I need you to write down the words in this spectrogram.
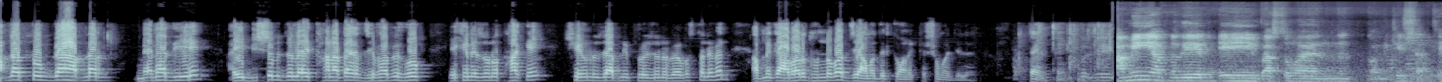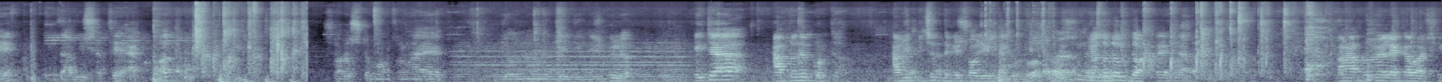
আপনার প্রজ্ঞা, আপনার মেধা দিয়ে এই বিশ্ববিদ্যালয় থানাটা যেভাবে হোক এখানে যেন থাকে, সেই অনুযায়ী আপনি প্রয়োজনীয় ব্যবস্থা নেবেন। আপনাকে আবারও ধন্যবাদ যে আমাদেরকে অনেকটা সময় দিলেন। আমি আপনাদের এই বাস্তবায়ন কমিটির সাথে, দাবির সাথে একমত। স্বরাষ্ট্র মন্ত্রণালয়ের যে অন্যান্য যে জিনিসগুলো, এটা আপনাদের করতে হবে। আমি পিছন থেকে সহযোগিতা করব। যতটুকু দরকার কারণ এলাকাবাসী।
